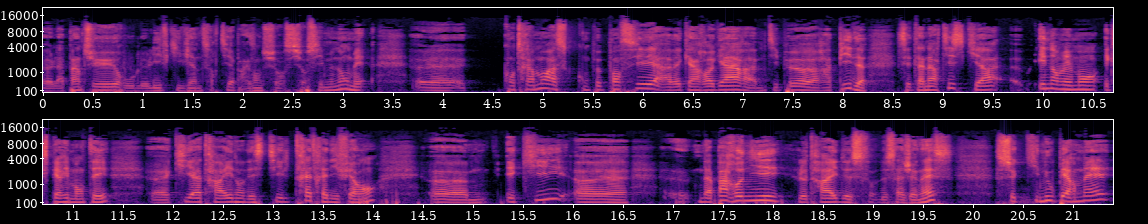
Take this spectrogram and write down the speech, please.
euh, la peinture ou le livre qui vient de sortir, par exemple, sur, sur Simenon, mais euh, contrairement à ce qu'on peut penser avec un regard un petit peu rapide, c'est un artiste qui a énormément expérimenté, qui a travaillé dans des styles très très différents, et qui n'a pas renié le travail de, sa jeunesse, ce qui nous permet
